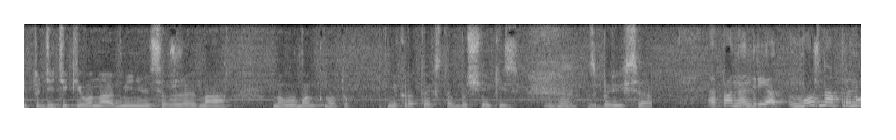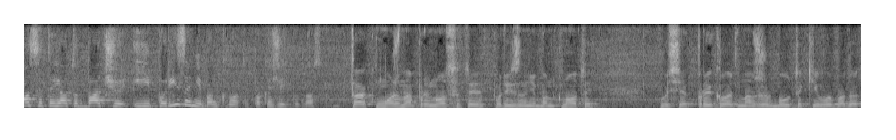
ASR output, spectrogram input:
і тоді тільки вона обмінюється вже на нову банкноту. Мікротекст або ще якийсь зберігся. Е, Пане Андрію, а можна приносити, я тут бачу, і порізані банкноти. Покажіть, будь ласка. Так, можна приносити порізані банкноти. Ось як приклад, у нас вже був такий випадок.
